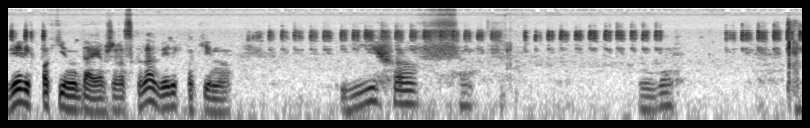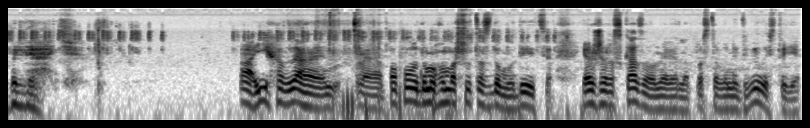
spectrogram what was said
Велик покинув, да, я вже розказав, велик покинув. Їхав. Блять. А, їхав, да, е, по поводу мого маршрута з дому, дивіться. Я вже розказував, мабуть, просто ви не дивились тоді.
